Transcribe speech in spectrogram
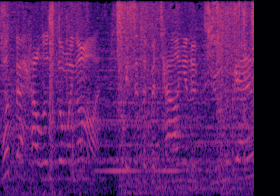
What the hell is going on? Is it the Battalion of Doom again?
